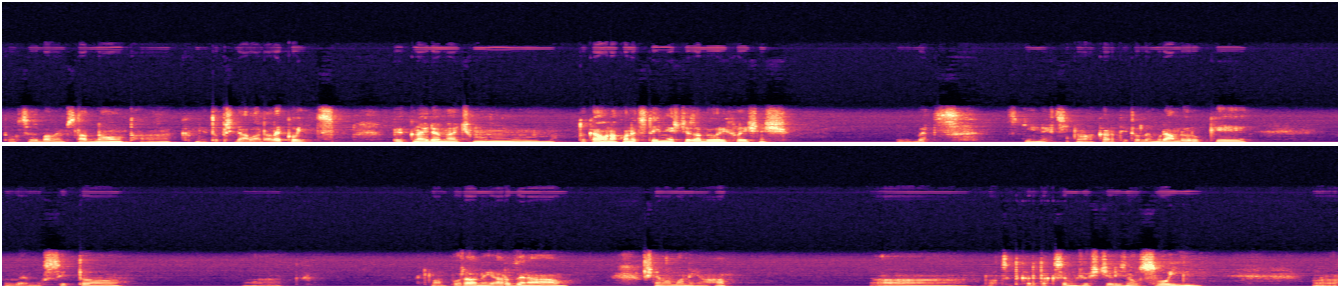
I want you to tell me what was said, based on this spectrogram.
To se zbavím snadno, tak mě to přidává daleko víc. Pěkný damage, hmm. Tak já ho nakonec stejně ještě zabiju rychlejš, než vůbec stihne na karty. Tohle mu dám do ruky. Vemu si to. Tak. Mám pořádný arzenál. Už nemám many, aha. A 20 kart, tak se můžu ještě líznout svojí. No.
